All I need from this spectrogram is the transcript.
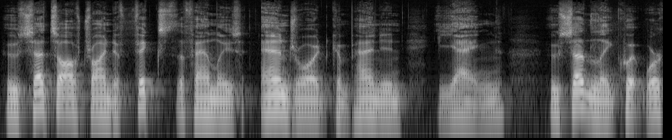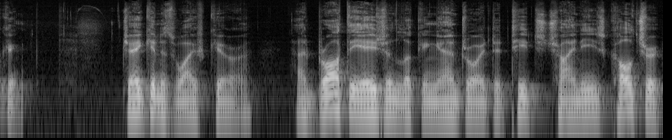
who sets off trying to fix the family's android companion, Yang, who suddenly quit working. Jake and his wife, Kyra, had brought the Asian looking android to teach Chinese culture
